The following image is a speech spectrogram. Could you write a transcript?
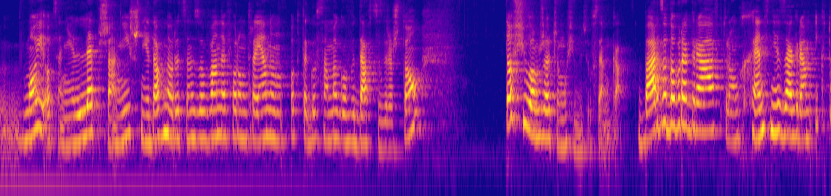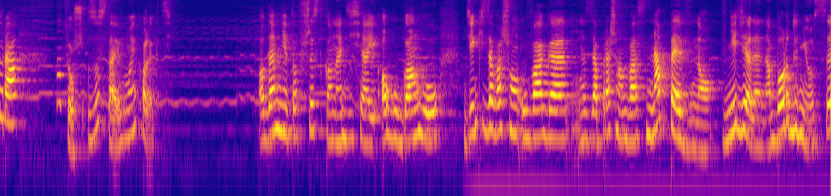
w mojej ocenie lepsza niż niedawno recenzowane Forum Trajanum od tego samego wydawcy zresztą, to siłą rzeczy musi być ósemka. Bardzo dobra gra, w którą chętnie zagram i która, no cóż, zostaje w mojej kolekcji. Ode mnie to wszystko na dzisiaj o Gugongu. Dzięki za Waszą uwagę. Zapraszam Was na pewno w niedzielę na Board Newsy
